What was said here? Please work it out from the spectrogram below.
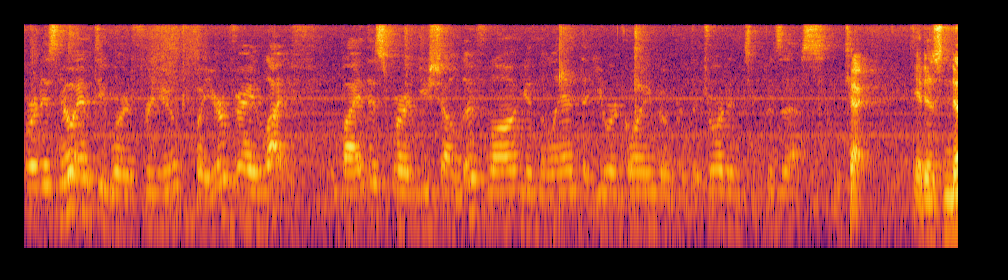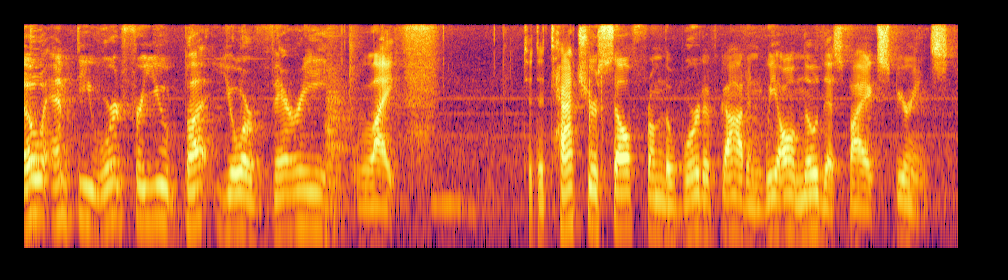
For it is no empty word for you, but your very life. By this word you shall live long in the land that you are going over the Jordan to possess. Okay. It is no empty word for you, but your very life. To detach yourself from the Word of God, and we all know this by experience.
